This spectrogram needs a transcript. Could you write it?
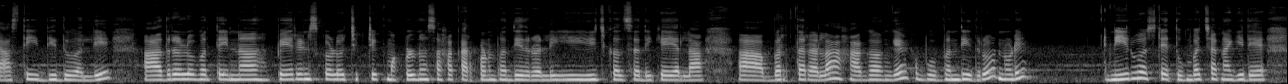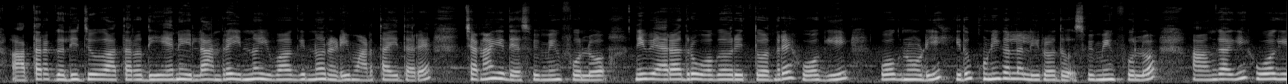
ಜಾಸ್ತಿ ಇದ್ದಿದ್ದು ಅಲ್ಲಿ. ಅದರಲ್ಲೂ ಮತ್ತು ಇನ್ನು ಪೇರೆಂಟ್ಸ್ಗಳು ಚಿಕ್ಕ ಚಿಕ್ಕ ಮಕ್ಕಳನ್ನೂ ಸಹ ಕರ್ಕೊಂಡು ಬಂದಿದ್ರು ಅಲ್ಲಿ. ಈಜು ಕಲಿಸೋದಕ್ಕೆ ಎಲ್ಲ ಬರ್ತಾರಲ್ಲ, ಹಾಗಂಗೆ ಬಂದಿದ್ದರು ನೋಡಿ ನೀರು ಅಷ್ಟೇ, ತುಂಬ ಚೆನ್ನಾಗಿದೆ. ಆ ಥರ ಗಲೀಜು, ಆ ಥರದ್ದು ಏನೂ ಇಲ್ಲ. ಅಂದರೆ ಇನ್ನೂ ಇವಾಗಿನ್ನೂ ರೆಡಿ ಮಾಡ್ತಾ ಇದ್ದಾರೆ. ಚೆನ್ನಾಗಿದೆ ಸ್ವಿಮ್ಮಿಂಗ್ ಫೂಲು ನೀವು ಯಾರಾದರೂ ಹೋಗೋರಿತ್ತು ಅಂದರೆ ಹೋಗಿ ಹೋಗಿ ನೋಡಿ. ಇದು ಕುಣಿಗಲ್ಲಲ್ಲಿರೋದು ಸ್ವಿಮ್ಮಿಂಗ್ ಫೂಲು ಹಂಗಾಗಿ ಹೋಗಿ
